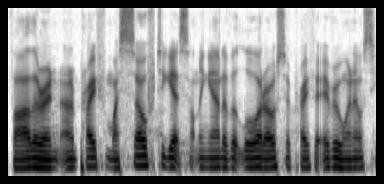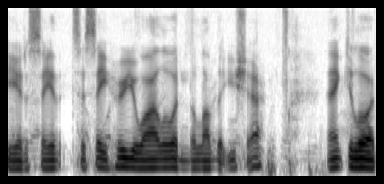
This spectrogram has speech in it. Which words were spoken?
father and I pray for myself to get something out of it Lord. I also pray for everyone else here to see to see who you are Lord and the love that you share. Thank you Lord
